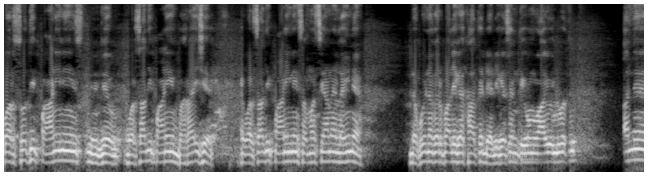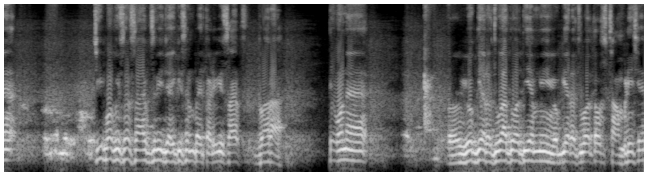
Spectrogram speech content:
વર્ષોથી પાણીની જે વરસાદી પાણી ભરાય છે, એ વરસાદી પાણીની સમસ્યાને લઈને ડભોઈ નગરપાલિકા ખાતે ડેલિગેશન તેઓનું આવેલું હતું. અને ચીફ ઓફિસર સાહેબ શ્રી જયકિશનભાઈ તડવી સાહેબ દ્વારા તેઓને યોગ્ય રજૂઆતો હતી, એમની યોગ્ય રજૂઆતો સાંભળી છે.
